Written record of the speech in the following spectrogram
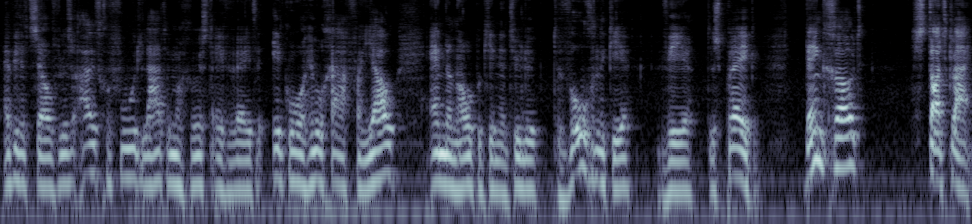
Heb je dat zelf wel eens uitgevoerd? Laat het me gerust even weten. Ik hoor heel graag van jou. En dan hoop ik je natuurlijk de volgende keer weer te spreken. Denk groot, start klein.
